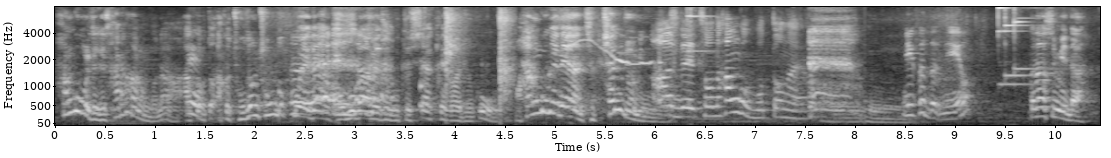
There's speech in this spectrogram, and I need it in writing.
한국을 되게 사랑하는구나. 네. 아까부터 아까 조선 총독부에 대한 거부감에서부터 시작해가지고 한국에 대한 집착이 좀 있네. 아, 네, 저는 한국 못 떠나요. 이거 아니에요? 끝났습니다.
